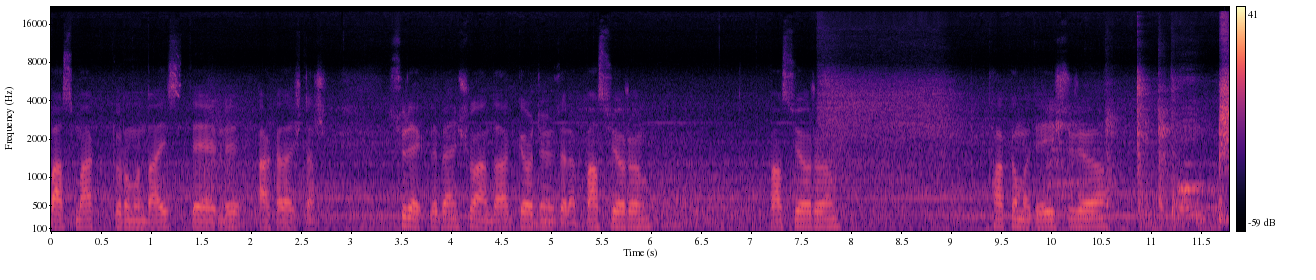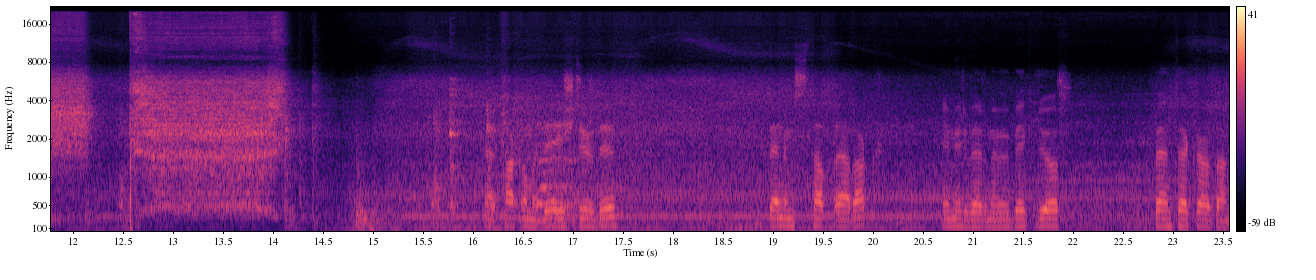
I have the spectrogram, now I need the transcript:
basmak durumundayız değerli arkadaşlar. Sürekli ben şu anda gördüğünüz üzere basıyorum. Basıyorum. Takımı değiştiriyor. Takımı değiştirdi. Benim startlayarak emir vermemi bekliyor. Ben tekrardan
